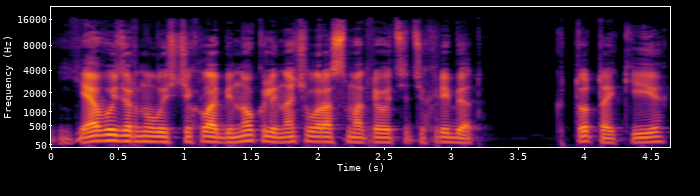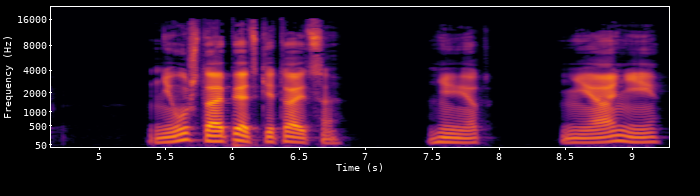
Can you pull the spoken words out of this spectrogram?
Я выдернул из чехла бинокль и начал рассматривать этих ребят. Кто такие? Неужто опять китайцы? Нет, не они.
